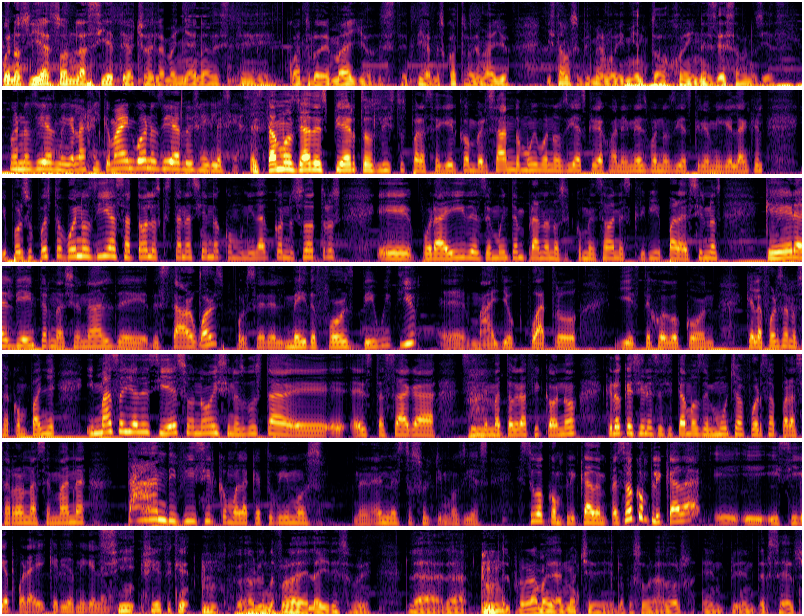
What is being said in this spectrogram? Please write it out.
Buenos días, son las 7, 8 de la mañana de este 4 de mayo, este viernes 4 de mayo, y estamos en primer movimiento. Juan Inés de esa, buenos días. Buenos días, Miguel Ángel Quemain. Buenos días, Luisa Iglesias. Estamos ya despiertos, listos para seguir conversando. Muy buenos días, querida Juana Inés. Buenos días, querido Miguel Ángel. Y por supuesto, buenos días a todos los que están haciendo comunidad con nosotros. Eh, por ahí, desde muy temprano, nos comenzaban a escribir para decirnos que era el Día Internacional de, de Star Wars, por ser el May the Fourth Be With You. Eh, mayo 4 y este juego con que la fuerza nos acompañe y más allá de si eso no y si nos gusta eh, esta saga cinematográfica o no creo que sí necesitamos de mucha fuerza para cerrar una semana tan difícil como la que tuvimos en, estos últimos días. Estuvo complicado, empezó complicada y, sigue por ahí, querido Miguel Ángel. Sí, fíjate que hablando fuera del aire sobre la, el programa de anoche de López Obrador en tercer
